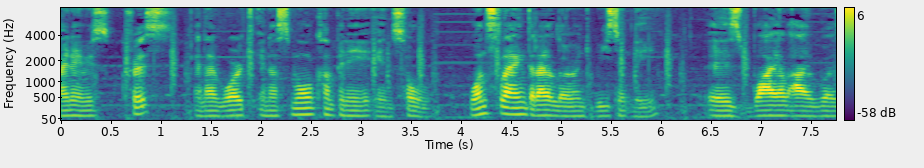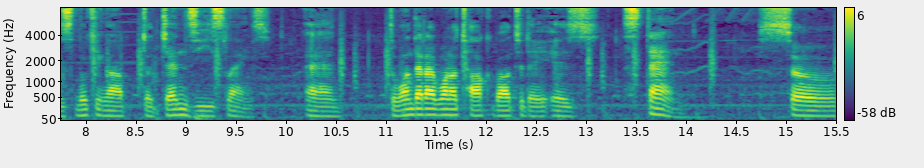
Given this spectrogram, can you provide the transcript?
My name is Chris, and I work in a small company in Seoul. One slang that I learned recently is while I was looking up the Gen Z slangs. And the one that I want to talk about today is Stan. So,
